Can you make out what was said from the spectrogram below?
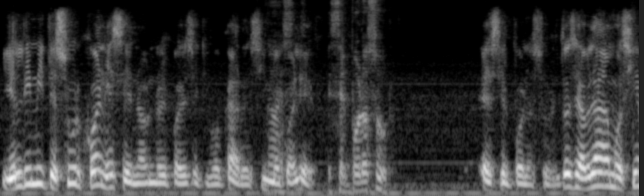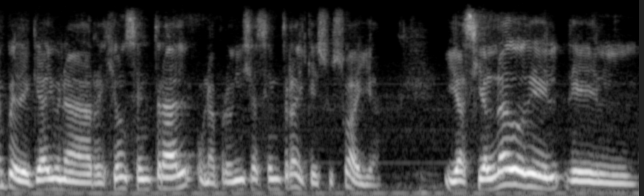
Y el límite sur, Juan, ese no, no le podés equivocar, decimos cuál es. Es el Polo Sur. Es el Polo Sur. Entonces hablábamos siempre de que hay una región central, una provincia central que es Ushuaia. Y hacia el lado del, del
